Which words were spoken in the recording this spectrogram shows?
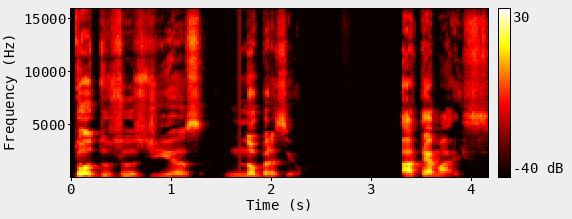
todos os dias no Brasil. Até mais.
